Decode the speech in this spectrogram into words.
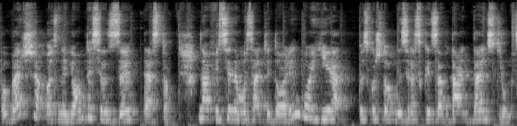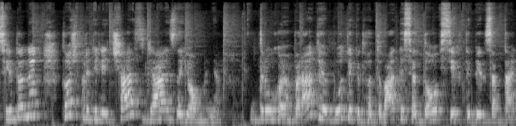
По-перше, ознайомтеся з тестом. На офіційному сайті Duolingo є безкоштовні зразки завдань та інструкції до них, тож приділіть час для знайомлення. Другою порадою буде підготуватися до всіх типів завдань.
